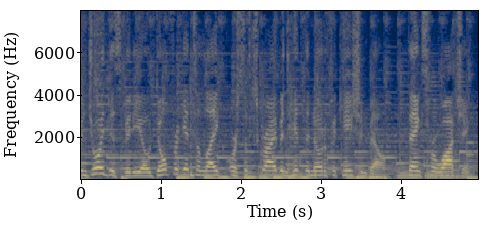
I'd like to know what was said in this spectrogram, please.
enjoyed this video, don't forget to like or subscribe and hit the notification bell. Thanks for watching.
